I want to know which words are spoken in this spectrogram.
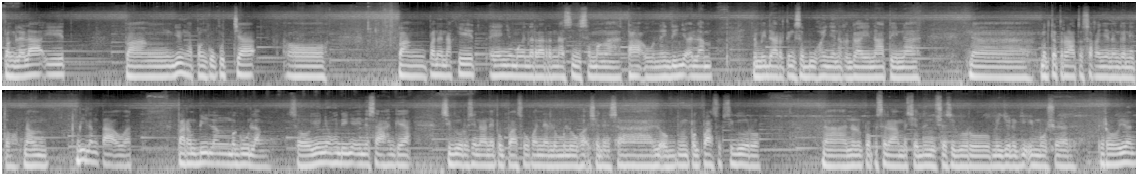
panglalait, pang yun nga pangkukutya o pang pananakit. Ayan yung mga nararanasan niya sa mga tao na hindi niya alam na may darating sa buhay niya na kagaya natin na na magtatrato sa kanya ng ganito na bilang tao at parang bilang magulang. So yun yung hindi niya inasahan kaya siguro si nanay pagpasukan niya lumuluha siya dun sa loob. Yung pagpasok siguro na nung nagpapasalamat siya dun siya siguro medyo naging emotional. Pero yun,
